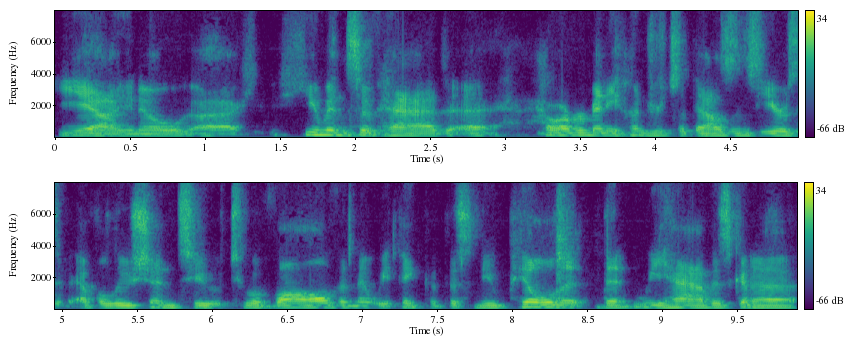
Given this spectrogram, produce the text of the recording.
yeah, you know, uh, humans have had uh, however many hundreds of thousands of years of evolution to to evolve, and that we think that this new pill that that we have is going to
